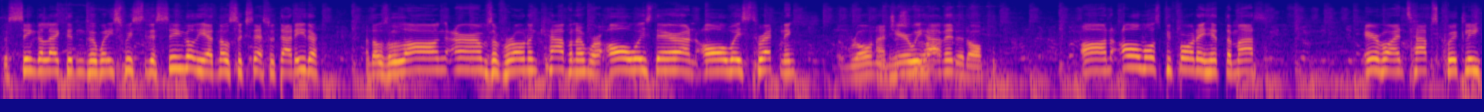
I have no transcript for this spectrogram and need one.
the single leg didn't. Do when he switched to the single, he had no success with that either. And those long arms of Ronan Kavanagh were always there and always threatening. And Ronan And here we have it. up. on almost before they hit the mat. Irvine taps quickly.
